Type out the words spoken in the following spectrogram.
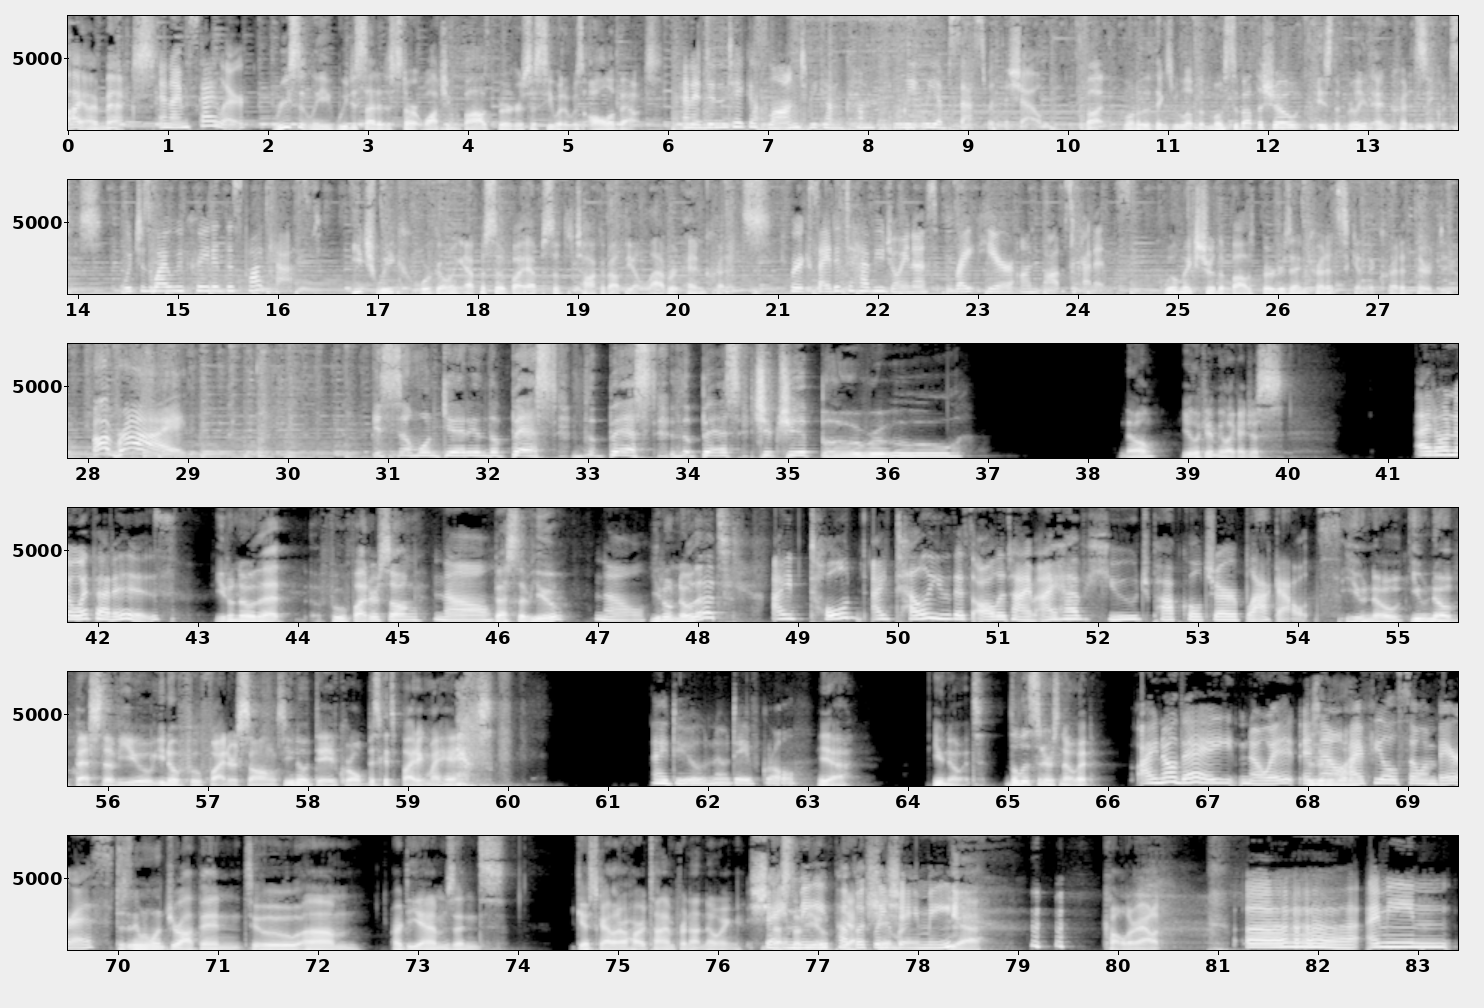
Hi, I'm Max. And I'm Skylar. Recently, we decided to start watching Bob's Burgers to see what it was all about. And it didn't take us long to become completely obsessed with the show, But one of the things we love the most about the show is the brilliant end credit sequences. which is why we created this podcast. Each week, we're going episode by episode to talk about the elaborate end credits. We're excited to have you join us right here on Bob's Credits. We'll make sure the Bob's Burgers end credits get the credit they're due. All right! Is someone getting the best, the best, the best chip chipperoo? No? You're looking at me like I just. I don't know what that is. You don't know that Foo Fighters song? No, Best of You? no. You don't know that? I told, I tell you this all the time. I have huge pop culture blackouts. You know, you know Best of You. You know Foo Fighters songs. You know Dave Grohl. Biscuits biting my hands. I do know Dave Grohl. yeah. You know it. The listeners know it. I know they know it, and Does anyone now wanna- I feel so embarrassed. Does anyone want to drop in to um, our DMs and give Skylar a hard time for not knowing Best Shame of me, You? Yeah, publicly her. shame me. Yeah. Call her out. Uh, I mean,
